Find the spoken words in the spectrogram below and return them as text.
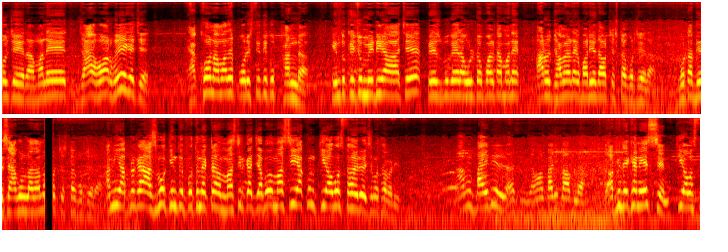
বলছে এরা? মানে যা হওয়ার হয়ে গেছে। এখন আমাদের পরিস্থিতি খুব ঠান্ডা। কিন্তু কিছু মিডিয়া আছে ফেসবুকে এরা উল্টো পাল্টা মানে আরও ঝামেলাটাকে বাড়িয়ে দেওয়ার চেষ্টা করছে এরা। গোটা দেশে আগুন লাগানোর চেষ্টা করছে এরা। আমি আপনাকে আসব কিন্তু প্রথমে একটা মাসির কাছে যাব। মাসি এখন কি অবস্থা হয়ে রয়েছে মোথাবাড়ির? আমি বাইরে আছি আমার বাড়ি বাবলা। তো আপনি এখানে এসেছেন কি অবস্থা?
